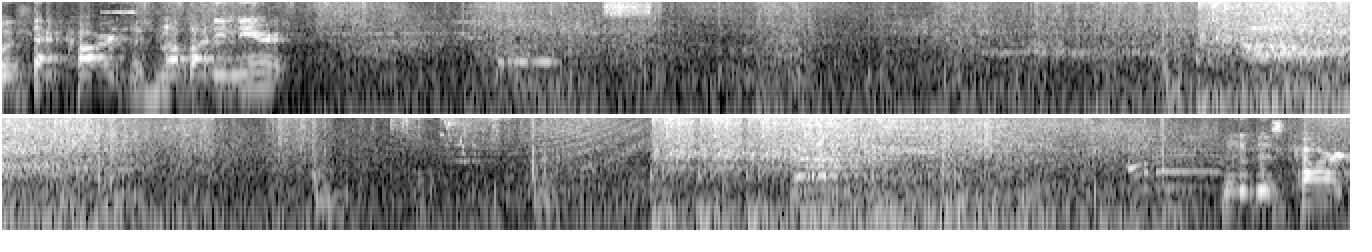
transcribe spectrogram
Push that cart. There's nobody near it. Move this cart.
